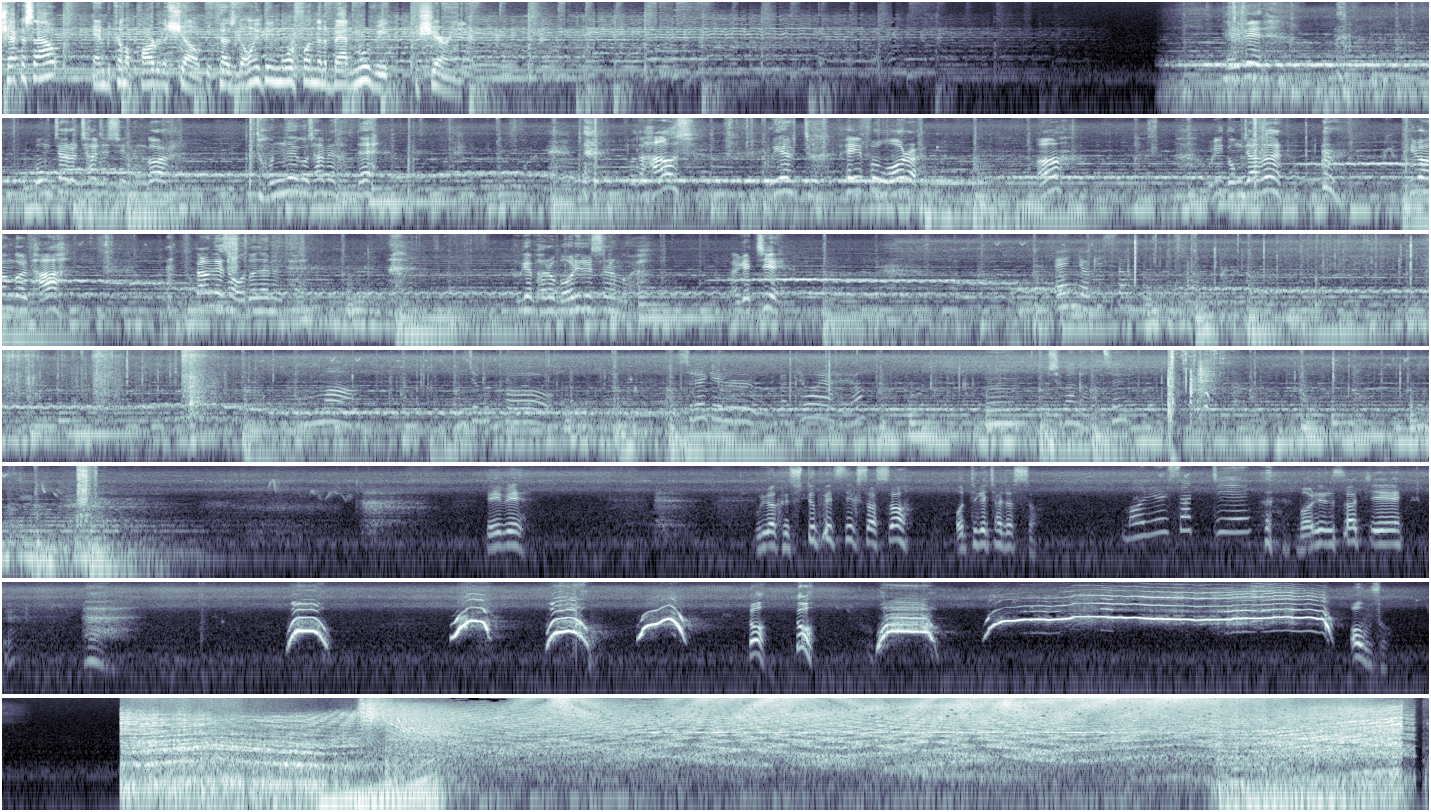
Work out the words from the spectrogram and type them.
Check us out and become a part of the show because the only thing more fun than a bad movie is sharing it. 데이빗 공짜로 찾을 수 있는 걸 돈 내고 사면 안 돼. For the house, we have to pay for water. 어? 우리 농장은 필요한 걸 다 땅에서 얻어내면 돼. 그게 바로 머리를 쓰는 거야. 알겠지? 앤 여기 있어. 그 스틱 썼어? 어떻게 찾았어? 머리를 썼지. 머리를 썼지. 하. 우! 우! 또, 또. 우! 어 무서워.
